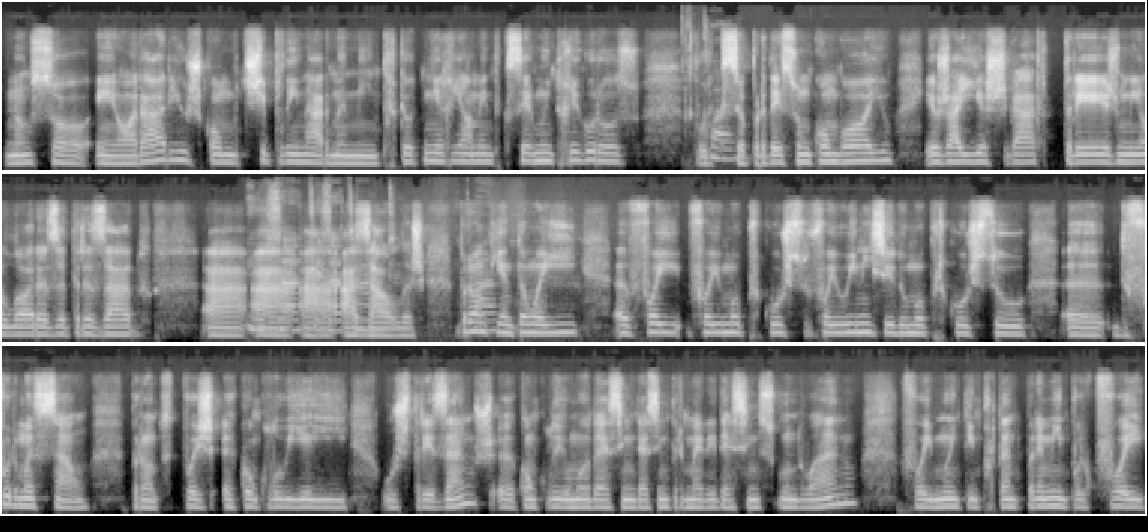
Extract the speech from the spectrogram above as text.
não só em horários, como disciplinar-me a mim, porque eu tinha realmente que ser muito rigoroso, porque claro. se eu perdesse um comboio, eu já ia chegar 3 mil horas atrasado a, a, a, às aulas. Pronto, claro. e então aí uh, foi, foi o meu percurso, foi o início do meu percurso de formação formação. Pronto, depois uh, concluí aí os três anos, uh, concluí o meu décimo, décimo primeiro e décimo segundo ano, foi muito importante para mim porque foi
